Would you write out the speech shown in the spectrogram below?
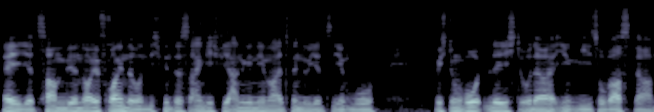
hey, jetzt haben wir neue Freunde und ich finde das eigentlich viel angenehmer, als wenn du jetzt irgendwo Richtung Rotlicht oder irgendwie sowas da.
